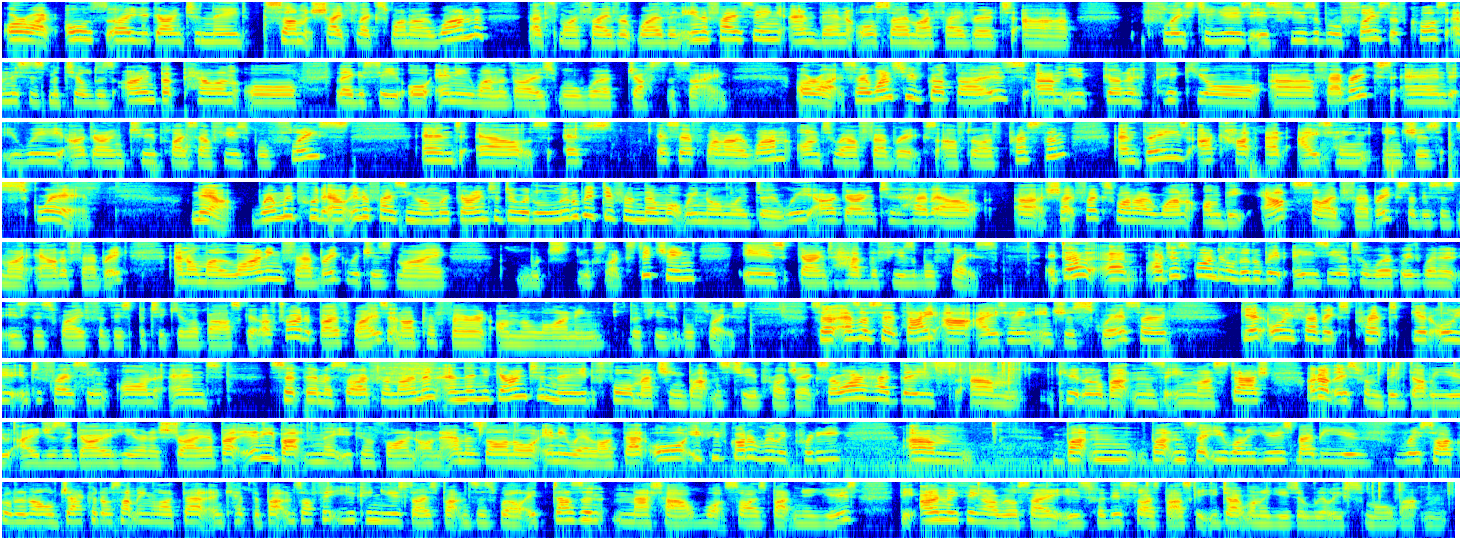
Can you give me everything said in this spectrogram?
All right also you're going to need some Shapeflex 101 that's my favourite woven interfacing and then also my favourite uh, fleece to use is fusible fleece of course and this is Matilda's own but Pellon or Legacy or any one of those will work just the same. Alright, so once you've got those, um, you're going to pick your uh, fabrics and we are going to place our fusible fleece and our SF101 onto our fabrics after I've pressed them and these are cut at 18 inches square. Now, when we put our interfacing on, we're going to do it a little bit different than what we normally do. We are going to have our uh, Shapeflex 101 on the outside fabric, so this is my outer fabric, and on my lining fabric, which is my which looks like stitching, is going to have the fusible fleece. It does. Um, I just find it a little bit easier to work with when it is this way for this particular basket. I've tried it both ways and I prefer it on the lining, the fusible fleece. So as I said, they are 18 inches square. So get all your fabrics prepped, get all your interfacing on and set them aside for a moment and then you're going to need four matching buttons to your project. So I had these um, cute little buttons in my stash. I got these from Big W ages ago here in Australia but any button that you can find on Amazon or anywhere like that or if you've got a really pretty um, button buttons that you want to use. Maybe you've recycled an old jacket or something like that and kept the buttons off it. You can use those buttons as well. It doesn't matter what size button you use. The only thing I will say is for this size basket you don't want to use a really small button.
